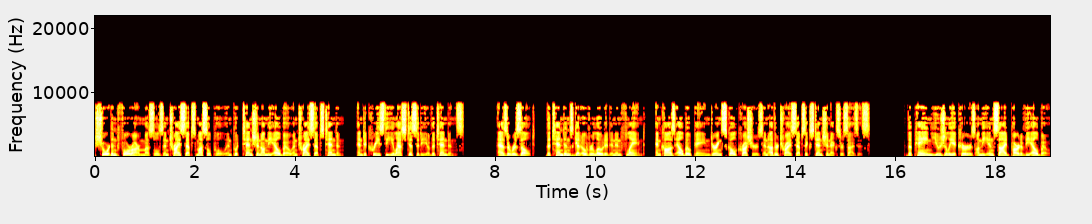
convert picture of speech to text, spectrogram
Shortened forearm muscles and triceps muscle pull and put tension on the elbow and triceps tendon, and decrease the elasticity of the tendons. As a result, the tendons get overloaded and inflamed, and cause elbow pain during skull crushers and other triceps extension exercises. The pain usually occurs on the inside part of the elbow,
